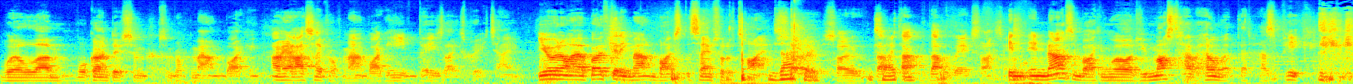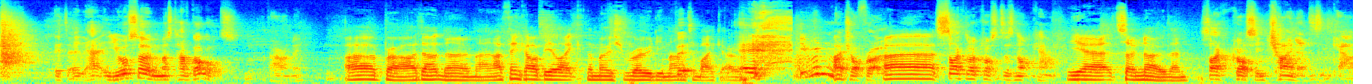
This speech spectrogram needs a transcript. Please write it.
we'll um, we'll go and do some, some proper mountain biking. I mean, I say proper mountain biking. Even Peaslake's pretty tame. You and I are both getting mountain bikes at the same sort of time. Exactly. So, so that, Exciting. that, that will be exciting. In, in mountain biking world, you must have a helmet that has a peak. it, it you also must have goggles, apparently. Uh, bro, I don't know, man. I think I'll be like the most roady mountain biker ever. You've ridden much off-road. Uh, Cyclocross does not count. yeah, so no then. Cyclocross in China doesn't count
